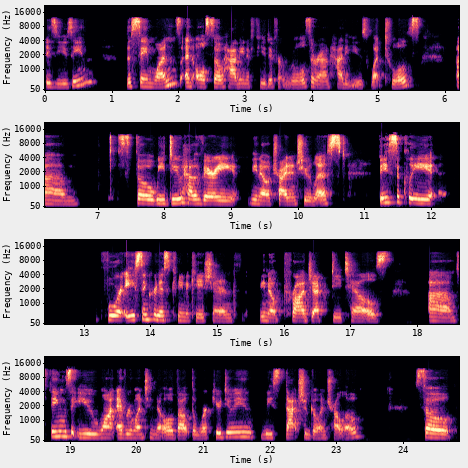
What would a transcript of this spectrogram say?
is using the same ones and also having a few different rules around how to use what tools. Um, so we do have a very, you know, tried and true list. Basically, for asynchronous communication, you know, project details, um, things that you want everyone to know about the work you're doing, we that should go in Trello. So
